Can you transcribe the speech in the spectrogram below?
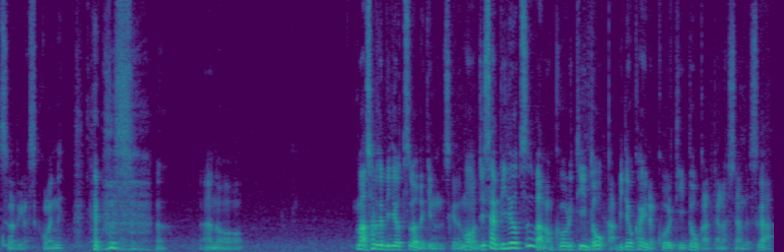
通話できます。ごめんね。あのまあそれでビデオ通話できるんですけども実際ビデオ通話のクオリティどうかビデオ会議のクオリティどうかって話なんですが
